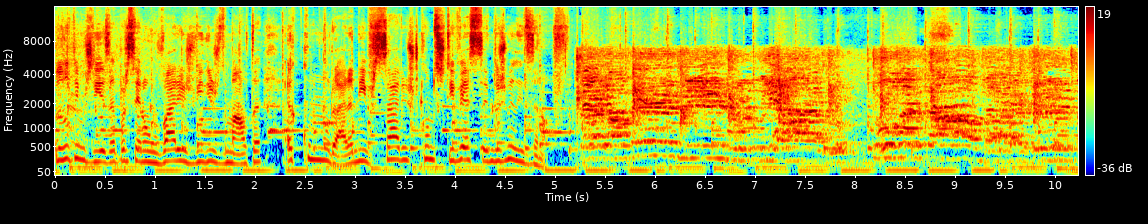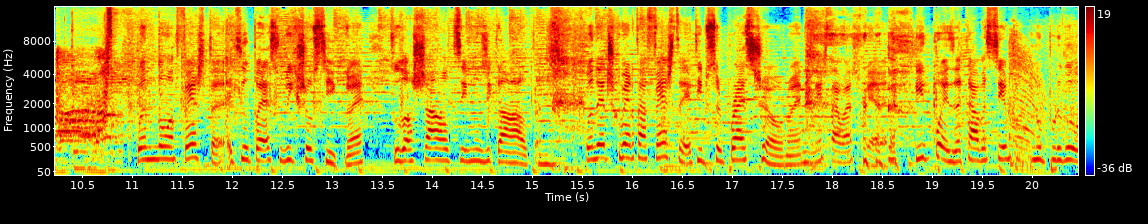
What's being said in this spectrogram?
Nos últimos dias apareceram vários vídeos de malta a comemorar aniversários como se estivesse em 2019. Quando dão a festa, aquilo parece o Big Show 5, não é? Tudo aos saltos e música alta. Quando é descoberta a festa, é tipo surprise show, não é? Ninguém estava à espera. E depois acaba sempre no perdoa.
